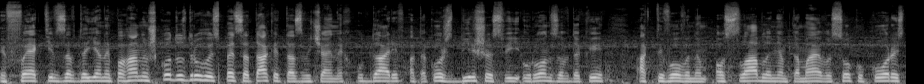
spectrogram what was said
ефектів завдає непогану шкоду з другої спецатаки та звичайних ударів, а також збільшує свій урон завдяки активованим ослабленням та має високу користь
